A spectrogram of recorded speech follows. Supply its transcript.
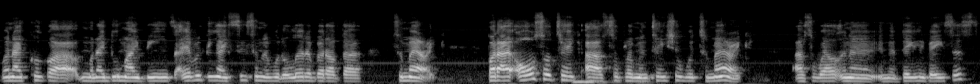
when I cook, uh, when I do my beans, everything I season it with a little bit of the turmeric. But I also take uh, supplementation with turmeric as well in a in a daily basis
